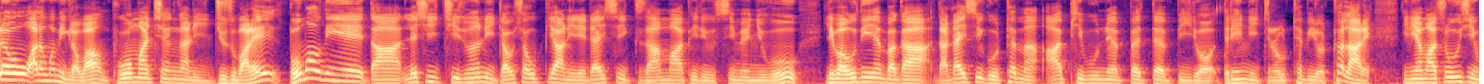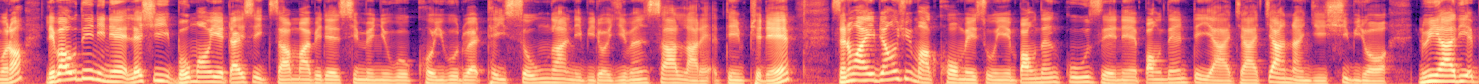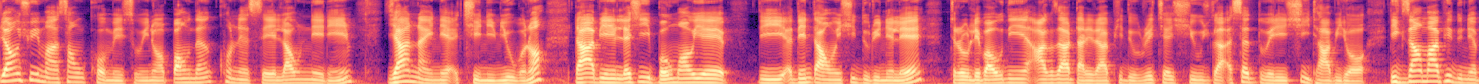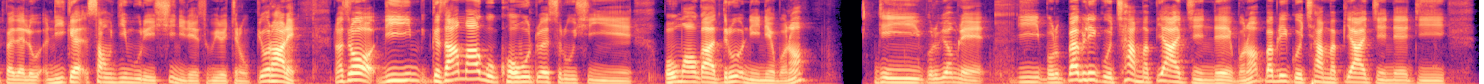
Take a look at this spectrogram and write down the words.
Hello အားလုံးပဲမင်္ဂလာပါဘိုးမချန်ကနေကြိုဆိုပါရစေဘုံမောက်တင်ရဲ့ဒါလက်ရှိခြေစွမ်းနေတောက်လျှောက်ပြနေတဲ့တိုက်စစ်ကစားမဖြစ်သူစီမန်ညူကိုလီဗာပူးတင်ရဲ့ဘက်ကဒါတိုက်စစ်ကိုထက်မှန်အားဖြစ်ဖို့နဲ့ပတ်သက်ပြီးတော့သတင်းတွေကျွန်တော်တို့ထပ်ပြီးတော့ထွက်လာတယ်ဒီနေရာမှာဆိုလို့ရှိရင်ပေါ့နော်လီဗာပူးတင်အနေနဲ့လက်ရှိဘုံမောက်ရဲ့တိုက်စစ်ကစားမဖြစ်တဲ့စီမန်ညူကိုခေါ်ယူဖို့အတွက်ထိတ်ဆုံးကနေပြီးတော့ရေပန်းစားလာတဲ့အသင်းဖြစ်တယ်ဇန်နဝါရီပြောင်းရွှေ့မှာခေါ်မယ်ဆိုရင်ပေါင်တန်း90နဲ့ပေါင်တန်း100ကြားကျနိုင်ကြီးရှိပြီးတော့နွေရာသီအပြောင်းရွှေ့မှာစောင့်ခေါ်မယ်ဆိုရင်တော့ပေါင်တန်း80လောက်နဲ့တင်ရနိုင်တဲ့အခြေအနေမျိုးပေါ့နော်ဒါအပြင်လက်ရှိဘုံမောက်ရဲ့ဒီအသင်းတာဝန်ရှိသူတွေနဲ့လည်းကျွန်တော်လေဘာဦးသင်းရဲ့အားကစားဒါရိုက်တာဖြစ်သူ Richard Hughes ကအဆက်အသွယ်တွေရှိထားပြီးတော့ဒီကစားမဖြစ်သူနဲ့ပတ်သက်လို့အနီးကပ်အဆောင်ကြည့်မှုတွေရှိနေတယ်ဆိုပြီးတော့ကျွန်တော်ပြောထားတယ်။နောက်ဆိုတော့ဒီကစားမကိုခေါ်ဖို့အတွက်ဆိုလို့ရှိရင်ဘုံမောက်ကသူတို့အနေနဲ့ပေါ့နော်ဒီဘယ်လိုပြောမလဲဒီဘယ်လို public ကိုချမပြခြင်းတဲ့ဗောနော် public ကိုချမပြခြင်းတဲ့ဒီ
